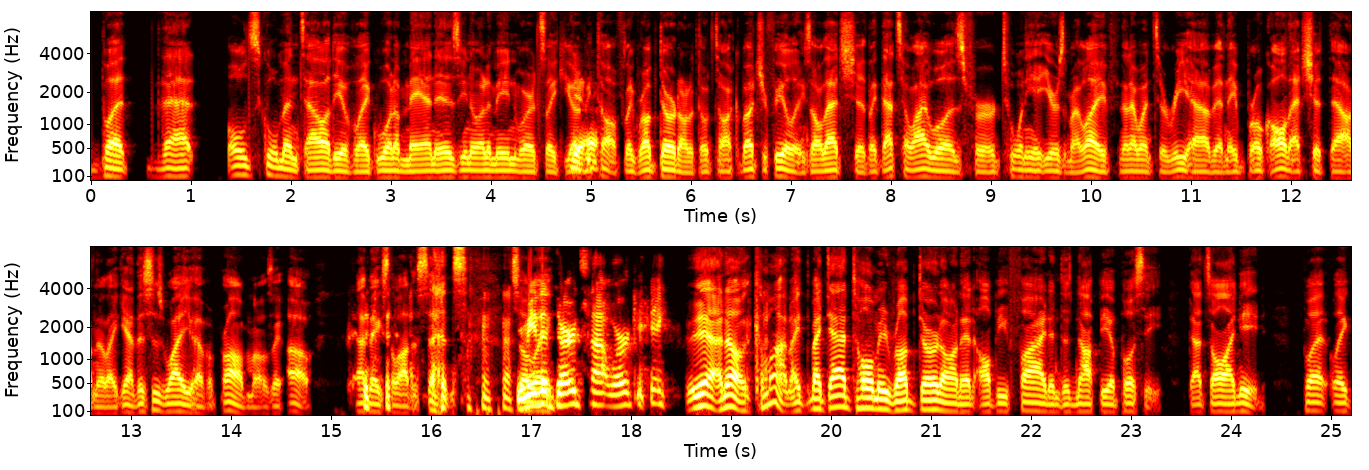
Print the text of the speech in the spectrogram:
but that old school mentality of like what a man is. You know what I mean? Where it's like you gotta Yeah. be tough, like rub dirt on it, don't talk about your feelings, all that shit. Like that's how I was for 28 years of my life. And then I went to rehab and they broke all that shit down. They're like, yeah, this is why you have a problem. I was like, oh, that makes a lot of sense. So, you mean like, the dirt's not working? yeah, no, come on. My my dad told me rub dirt on it, I'll be fine and to not be a pussy. That's all I need. But like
